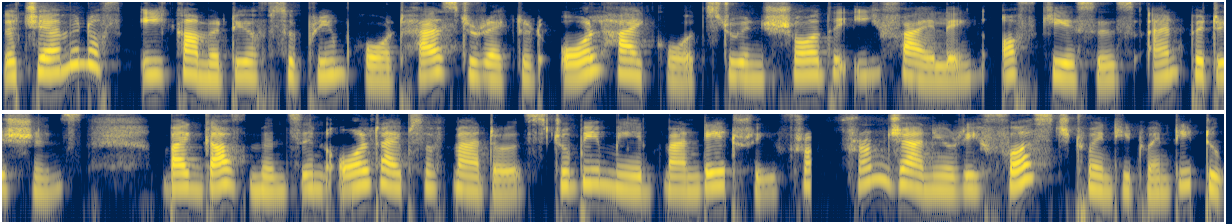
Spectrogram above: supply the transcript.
the chairman of E-Committee of Supreme Court has directed all high courts to ensure the e-filing of cases and petitions by governments in all types of matters to be made mandatory from, from January 1, 2022.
